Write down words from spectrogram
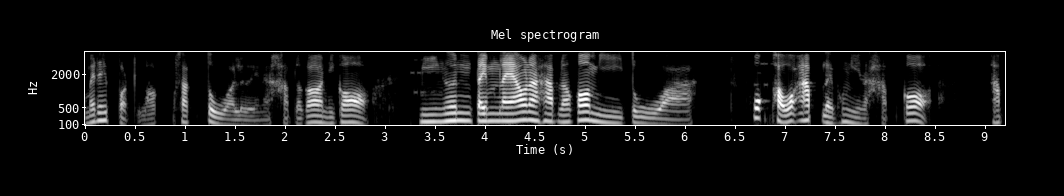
ไม่ได้ปลดล็อกสักตัวเลยนะครับ แล้วก็นี่ก็มีเงินเต็มแล้วนะครับ แล้วก็มีตัวพวก power up อะไรพวกนี้นะครับ ก็อัพ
